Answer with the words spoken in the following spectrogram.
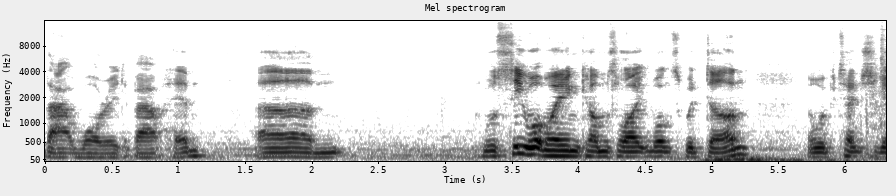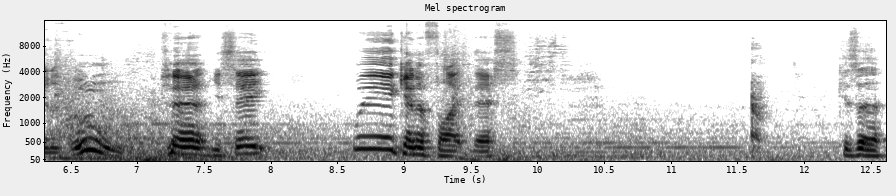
that worried about him. Um, we'll see what my income's like once we're done, and we're potentially going to... Ooh! you see? We're going to fight this. Because uh,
